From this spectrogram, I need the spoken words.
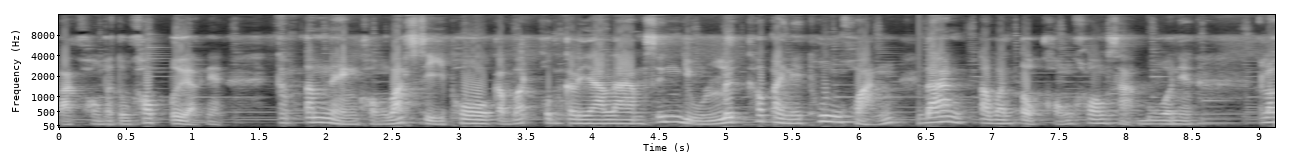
ปากคลองประตูเข้าเปลือกเนี่ยกับตำแหน่งของวัดศรีโพกับวัดพรมกรยาราม ซึ่งอยู่ลึกเข้าไปในทุ่งขวัญ ด้านตะวันตกของคลองสระบัวเนี่ยเรา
